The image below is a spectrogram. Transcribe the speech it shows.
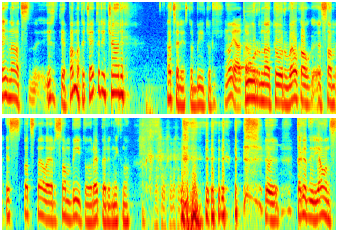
te nāca, ir tie pamata četri čāri. Atceries, tur bija tur Nu, jā, tā. Urna, tur vēl kaut kas. Es pats spēlēju ar Sam Bītu, to reperi Niknu. Tagad ir jauns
